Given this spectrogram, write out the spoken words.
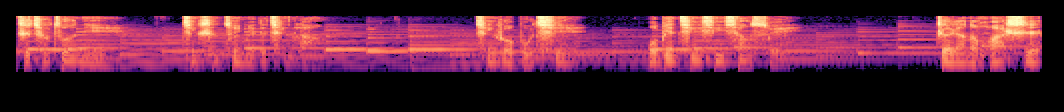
只求做你今生最美的情郎。情若不弃，我便倾心相随。这样的花事，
